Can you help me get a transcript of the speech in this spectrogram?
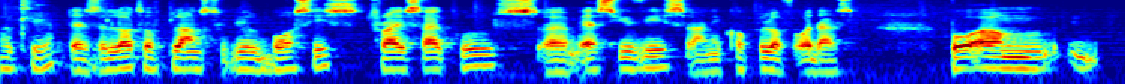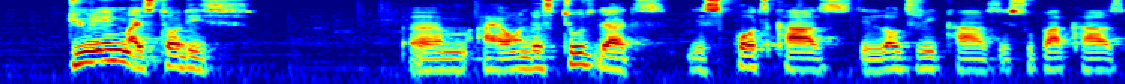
Okay. There's a lot of plans to build buses, tricycles, um, SUVs, and a couple of others. But um, during my studies, um, I understood that the sports cars, the luxury cars, the supercars,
